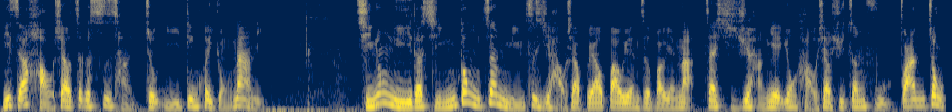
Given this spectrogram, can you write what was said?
你只要好笑，这个市场就一定会容纳你。请用你的行动证明自己好笑，不要抱怨这抱怨那。在喜剧行业，用好笑去征服观众，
